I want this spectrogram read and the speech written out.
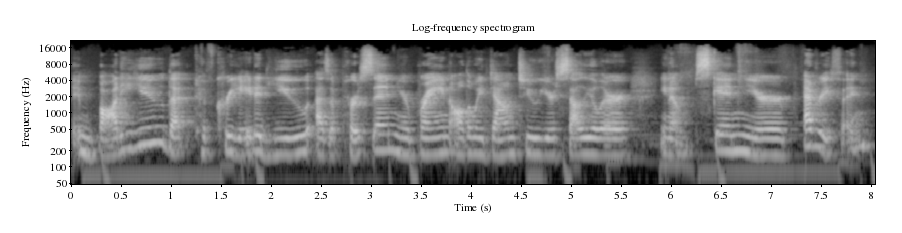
embody you, that have created you as a person, your brain, all the way down to your cellular, you know, skin, your everything?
